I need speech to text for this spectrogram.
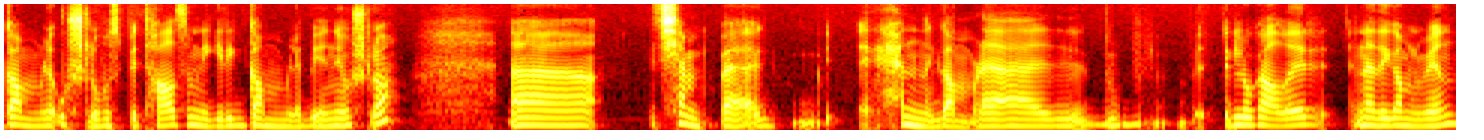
gamle Oslo Hospital, som ligger i gamlebyen i Oslo. Kjempe høngamle lokaler nede i gamlebyen.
